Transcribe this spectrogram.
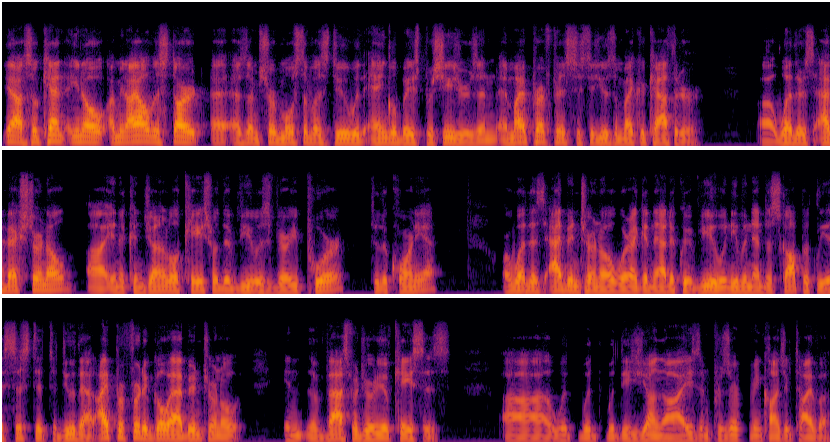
Yeah, so Ken, you know, I mean, I always start, uh, as I'm sure most of us do, with angle-based procedures, and, and my preference is to use a microcatheter, uh, whether it's ab externo in a congenital case where the view is very poor through the cornea, or whether it's ab interno where I get an adequate view and even endoscopically assisted to do that. I prefer to go ab interno in the vast majority of cases uh, with, with, with these young eyes and preserving conjunctiva.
